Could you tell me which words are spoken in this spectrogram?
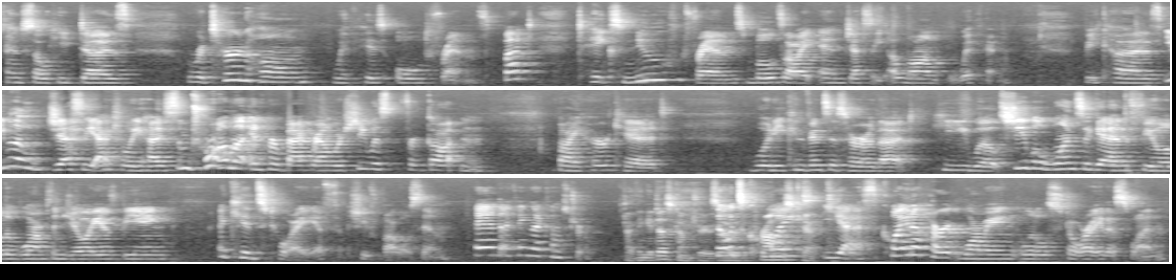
And so he does return home with his old friends, but takes new friends, Bullseye and Jessie, along with him. Because even though Jessie actually has some trauma in her background where she was forgotten by her kid, Woody convinces her that he will she will once again feel the warmth and joy of being a kid's toy if she follows him. And I think that comes true. I think it does come true. So that it's was a promise quite kept. yes, quite a heartwarming little story. This one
